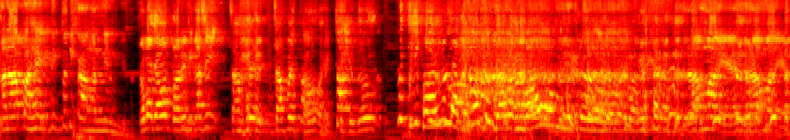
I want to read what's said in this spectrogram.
Kenapa hektik tuh dikangenin gitu? Coba jawab klarifikasi. Capek, capek tahu hektik itu. Lu pikir dapetnya tuh bareng-bareng gitu. Drama ya, drama ya.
